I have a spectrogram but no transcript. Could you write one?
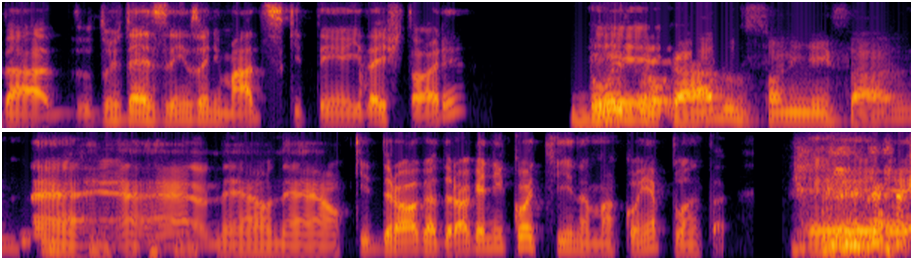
da, do- dos desenhos animados que tem aí da história. Dois É. drogados, só ninguém sabe. Não, não, não. Que droga, droga é nicotina, maconha é planta. É,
